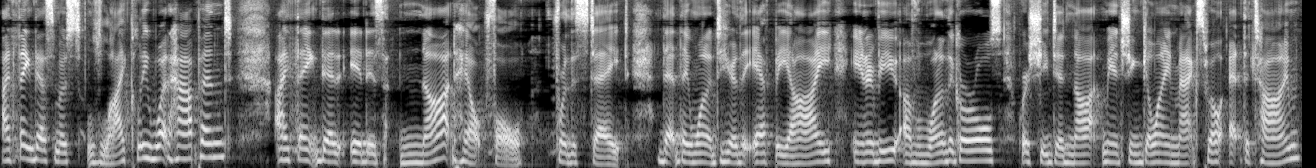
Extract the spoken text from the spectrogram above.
I think that's most likely what happened. I think that it is not helpful for the state that they wanted to hear the FBI interview of one of the girls where she did not mention Ghislaine Maxwell at the time.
